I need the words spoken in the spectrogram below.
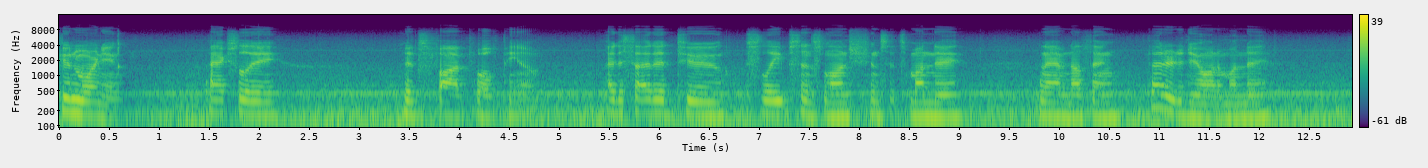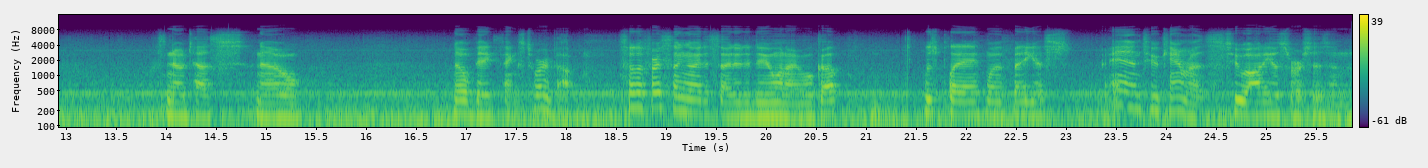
Good morning. Actually, it's 5.12 p.m. I decided to sleep since lunch since it's Monday and I have nothing better to do on a Monday. With no tests, no no big things to worry about. So the first thing I decided to do when I woke up was play with Vegas and two cameras, two audio sources and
